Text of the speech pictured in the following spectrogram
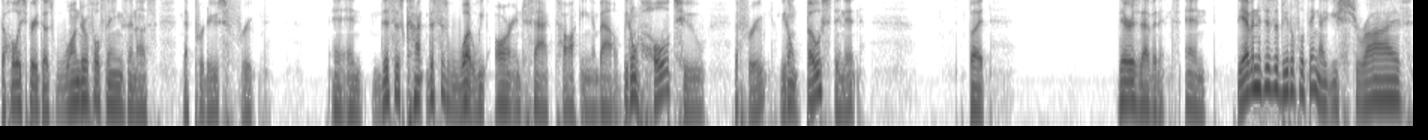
the Holy Spirit does wonderful things in us that produce fruit. And, and this is kind, this is what we are in fact talking about. We don't hold to the fruit. We don't boast in it. But there is evidence, and the evidence is a beautiful thing. You strive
